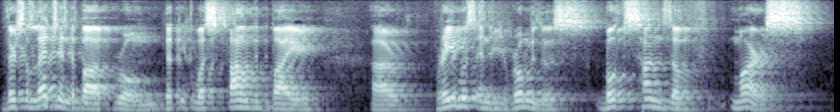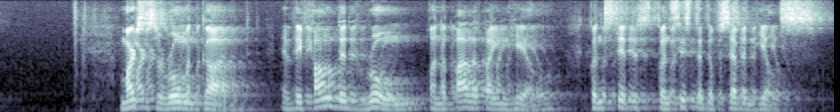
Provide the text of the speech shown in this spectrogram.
there's a legend about Rome that it was founded by uh, Remus and Romulus, both sons of Mars. Mars is a Roman god and they founded Rome on a Palatine hill consisted, consisted of seven hills.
